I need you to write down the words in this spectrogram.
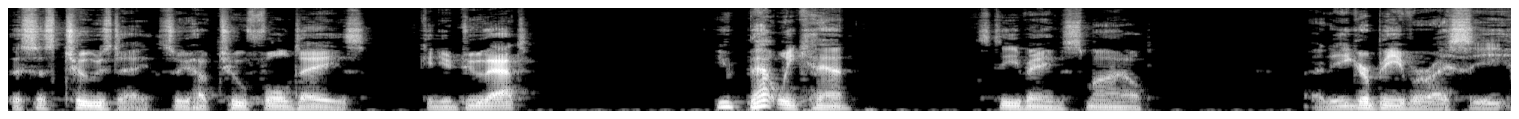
This is Tuesday, so you have two full days. Can you do that? You bet we can. Steve Ames smiled. An eager beaver, I see.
